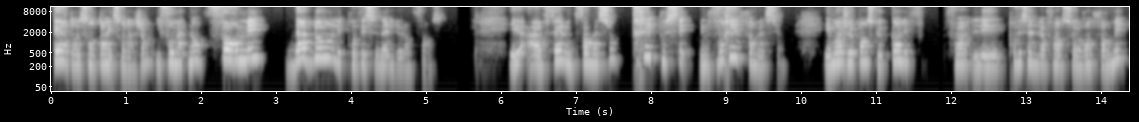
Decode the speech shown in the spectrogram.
perdre son temps et son argent. Il faut maintenant former d'abord les professionnels de l'enfance. et à faire une formation très poussée, une vraie formation. Et moi, je pense que quand les, professionnels de l'enfance seront formés,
